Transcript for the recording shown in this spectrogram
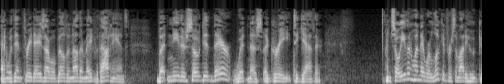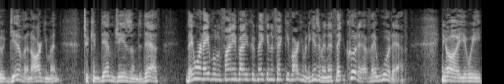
and within three days I will build another made without hands. But neither so did their witness agree together. And so even when they were looking for somebody who could give an argument to condemn Jesus unto death, they weren't able to find anybody who could make an effective argument against him. And if they could have, they would have. You know, we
